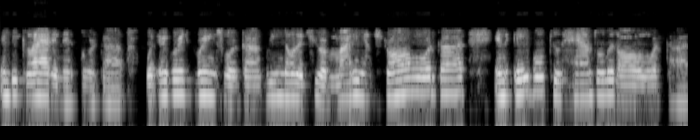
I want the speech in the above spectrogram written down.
and be glad in it, Lord God. Whatever it brings, Lord God, we know that you are mighty and strong, Lord God, and able to handle it all, Lord God.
